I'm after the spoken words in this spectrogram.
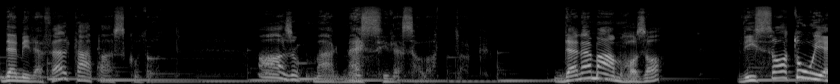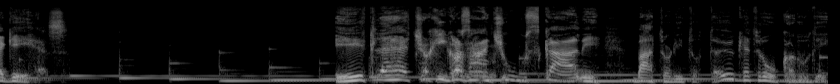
De mire feltápászkodott, azok már messzire szaladtak. De nem ám haza, vissza a tójegéhez. Itt lehet csak igazán csúszkálni, bátorította őket Róka Rudi.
